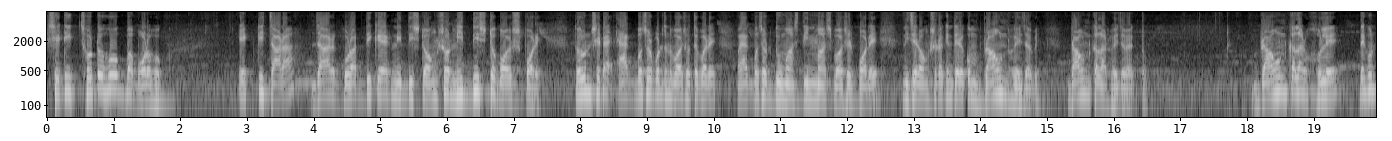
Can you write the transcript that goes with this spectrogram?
সেটি ছোট হোক বা বড় হোক। একটি চারা যার গোড়ার দিকে এক নির্দিষ্ট অংশ নির্দিষ্ট বয়স পরে ধরুন, সেটা এক বছর পর্যন্ত বয়স হতে পারে বা এক বছর দু মাস, তিন মাস বয়সের পরে, নিচের অংশটা কিন্তু এরকম ব্রাউন হয়ে যাবে ব্রাউন কালার হয়ে যাবে একদম। ব্রাউন কালার হলে, দেখুন,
